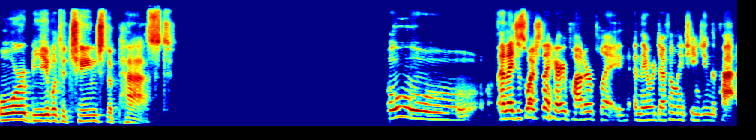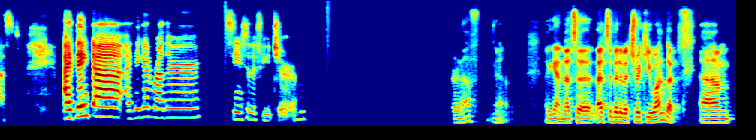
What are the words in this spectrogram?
or be able to change the past? Oh, and I just watched the Harry Potter play, and they were definitely changing the past. I think uh, I think I'd rather see into the future. Fair enough. Yeah. Again, that's a that's a bit of a tricky one, but um,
